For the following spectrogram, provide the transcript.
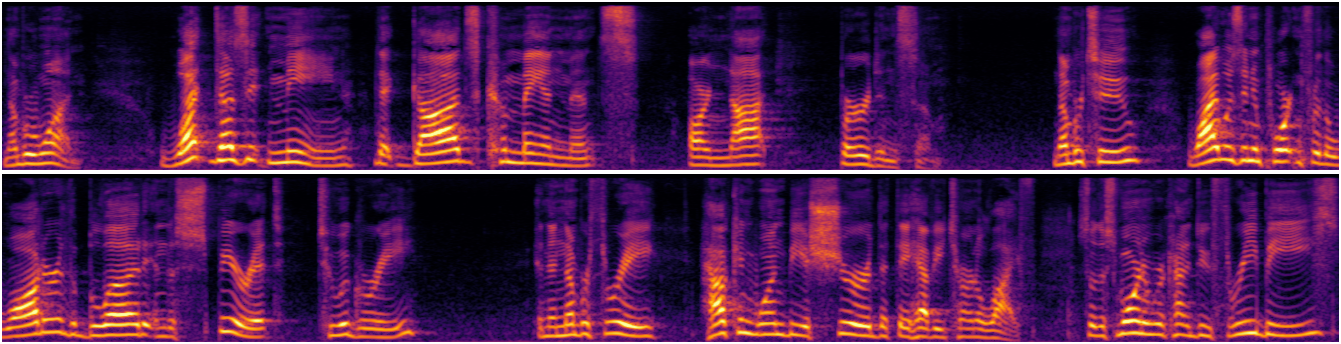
Number one, what does it mean that God's commandments are not burdensome? Number two, why was it important for the water, the blood, and the spirit to agree? And then number three, how can one be assured that they have eternal life? So this morning we're going to kind of do three B's.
